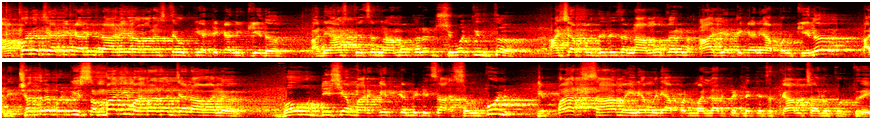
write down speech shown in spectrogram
आपणच या ठिकाणी नाणे नवा रस्त्यावरती या ठिकाणी केलं. आणि आज त्याचं नामकरण शिवतीर्थ अशा पद्धतीचं नामकरण आज या ठिकाणी आपण केलं. आणि छत्रपती संभाजी महाराजांच्या नावानं बहुउद्देशीय मार्केट कमिटीचा संकुल हे पाच सहा महिन्यामध्ये आपण मल्हारपेठला त्याचं काम चालू करतोय.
